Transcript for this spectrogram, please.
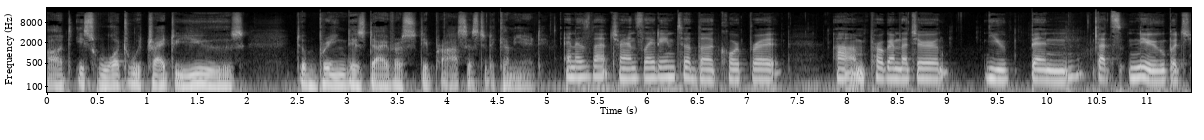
art is what we try to use to bring this diversity process to the community. And is that translating to the corporate um, program that you're you've been that's new but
